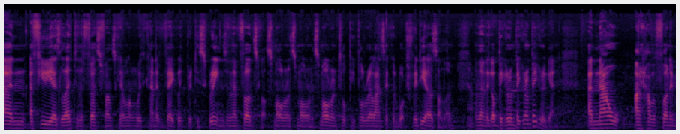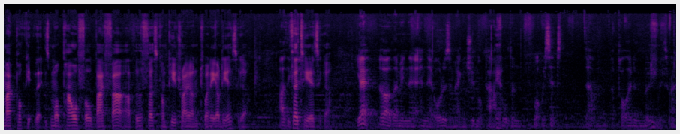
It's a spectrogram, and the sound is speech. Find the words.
And a few years later, the first phones came along with kind of vaguely pretty screens, and then phones got smaller and smaller and smaller until people realised they could watch videos on them, and then they got bigger and bigger and bigger again. And now I have a phone in my pocket that is more powerful by far than the first computer I owned 20 odd years ago, I think 30 years ago. Yeah. Oh, I mean, they're, and their orders of magnitude more powerful than what we sent um, Apollo to the moon with, right?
